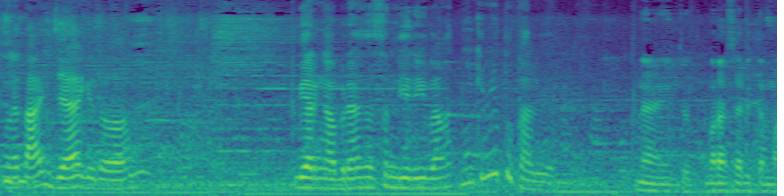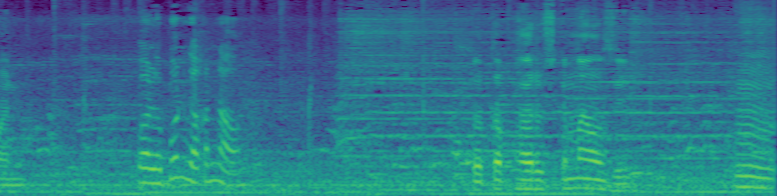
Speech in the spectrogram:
ngeliat aja gitu loh. Biar nggak berasa sendiri banget, mungkin itu kali ya. nah itu merasa ditemani Walaupun nggak kenal. tetap harus kenal sih Hmm.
